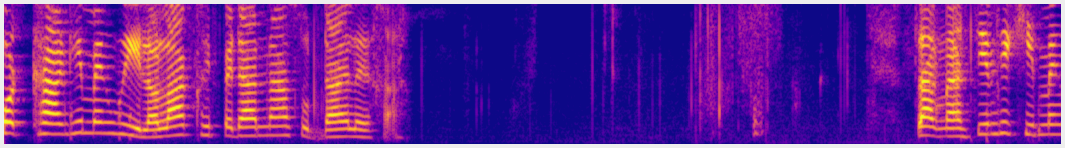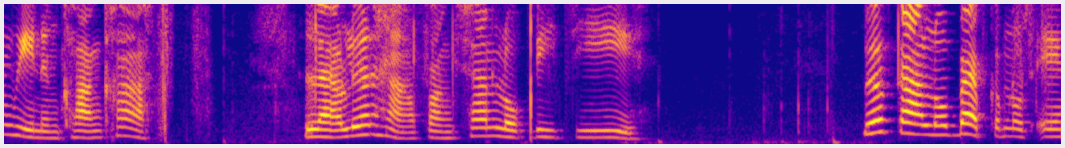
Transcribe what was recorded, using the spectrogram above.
กดค้างที่แมงหวีแล้วลากคลิปไปด้านหน้าสุดได้เลยค่ะ จากนั้นจิ้มที่คลิปแมงหวีหนึ่งครั้งค่ะ แล้วเลื่อนหาฟังก์ชันลบ BG เลือกการลบแบบกำหนดเอง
